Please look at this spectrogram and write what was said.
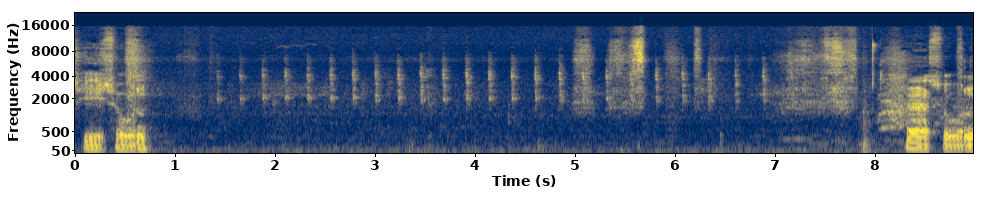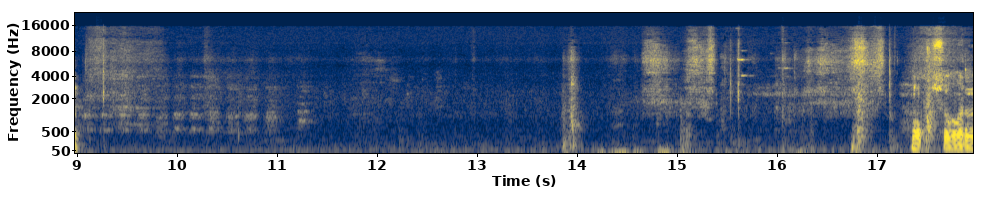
สี่ศูนย์ ห้าศูนย์หกศูนย์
